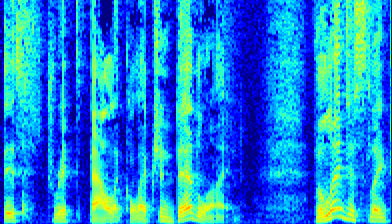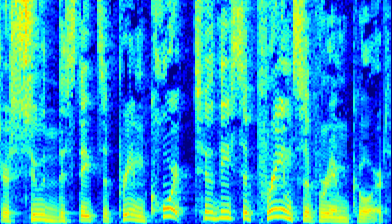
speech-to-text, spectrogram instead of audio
this strict ballot collection deadline. The legislature sued the state Supreme Court to the Supreme Supreme Court,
